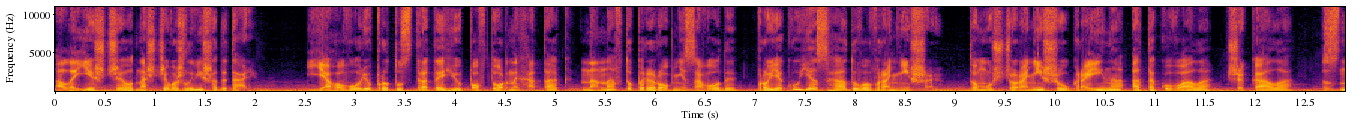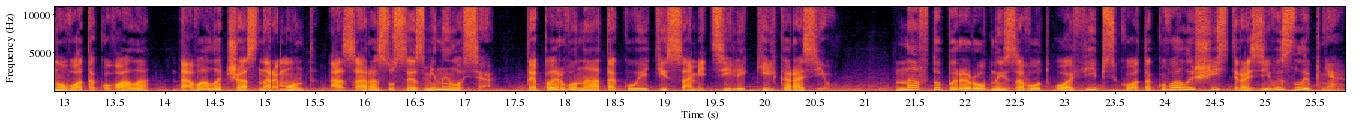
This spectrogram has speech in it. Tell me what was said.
Але є ще одна ще важливіша деталь. Я говорю про ту стратегію повторних атак на нафтопереробні заводи, про яку я згадував раніше, тому що раніше Україна атакувала, чекала, знову атакувала, давала час на ремонт, а зараз усе змінилося. Тепер вона атакує ті самі цілі кілька разів. Нафтопереробний завод у Афіпську атакували шість разів із липня,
